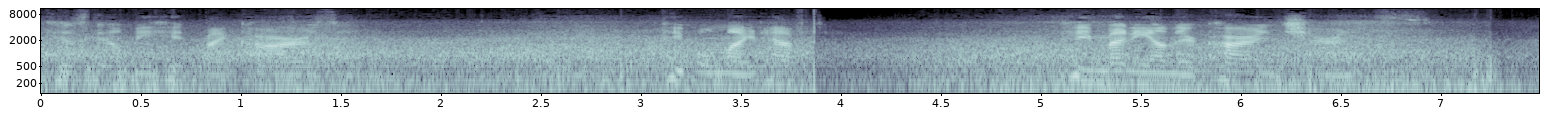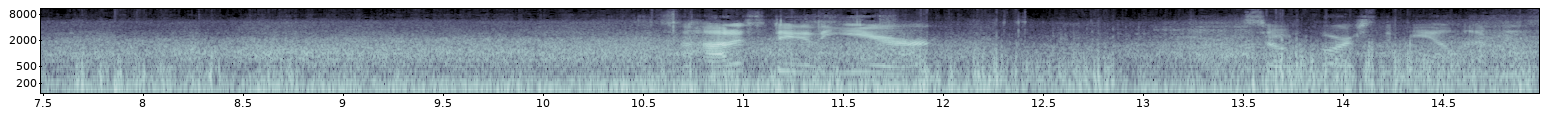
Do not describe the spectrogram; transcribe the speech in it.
Because they'll be hit by cars and people might have to pay money on their car insurance. It's the hottest day of the year. Course the BLM is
